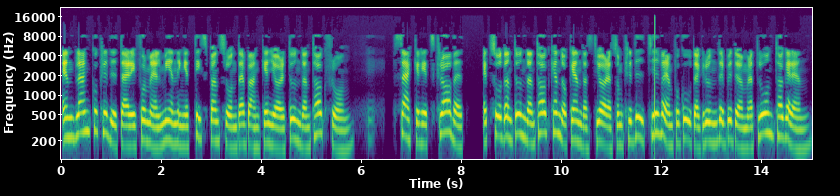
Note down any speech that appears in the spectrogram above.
En blankokredit är i formell mening ett dispenslån där banken gör ett undantag från säkerhetskravet. Ett sådant undantag kan dock endast göras om kreditgivaren på goda grunder bedömer att låntagaren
